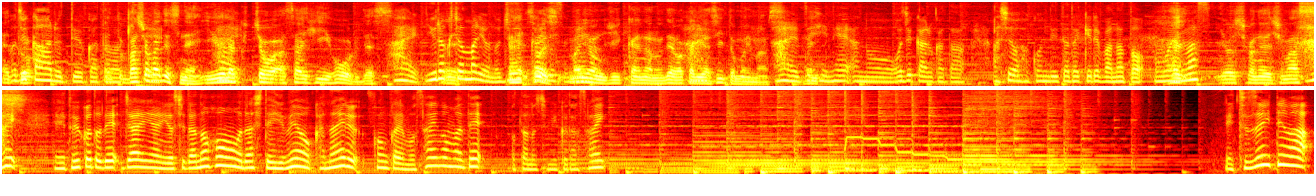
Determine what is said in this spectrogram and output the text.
えー、お時間あるっていう方は、えー、場所がですね、有楽町朝日ホールです。はい。有楽町マリオンの11階ですね。マリオン11階なので分かりやすいと思います。はい。はい、ぜひねあのお時間ある方足を運んでいただければなと思います。よろしくお願いします。はい。えー、ということでジャイアン吉田の本を出して夢を叶える今回も最後までお楽しみください。え続いては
